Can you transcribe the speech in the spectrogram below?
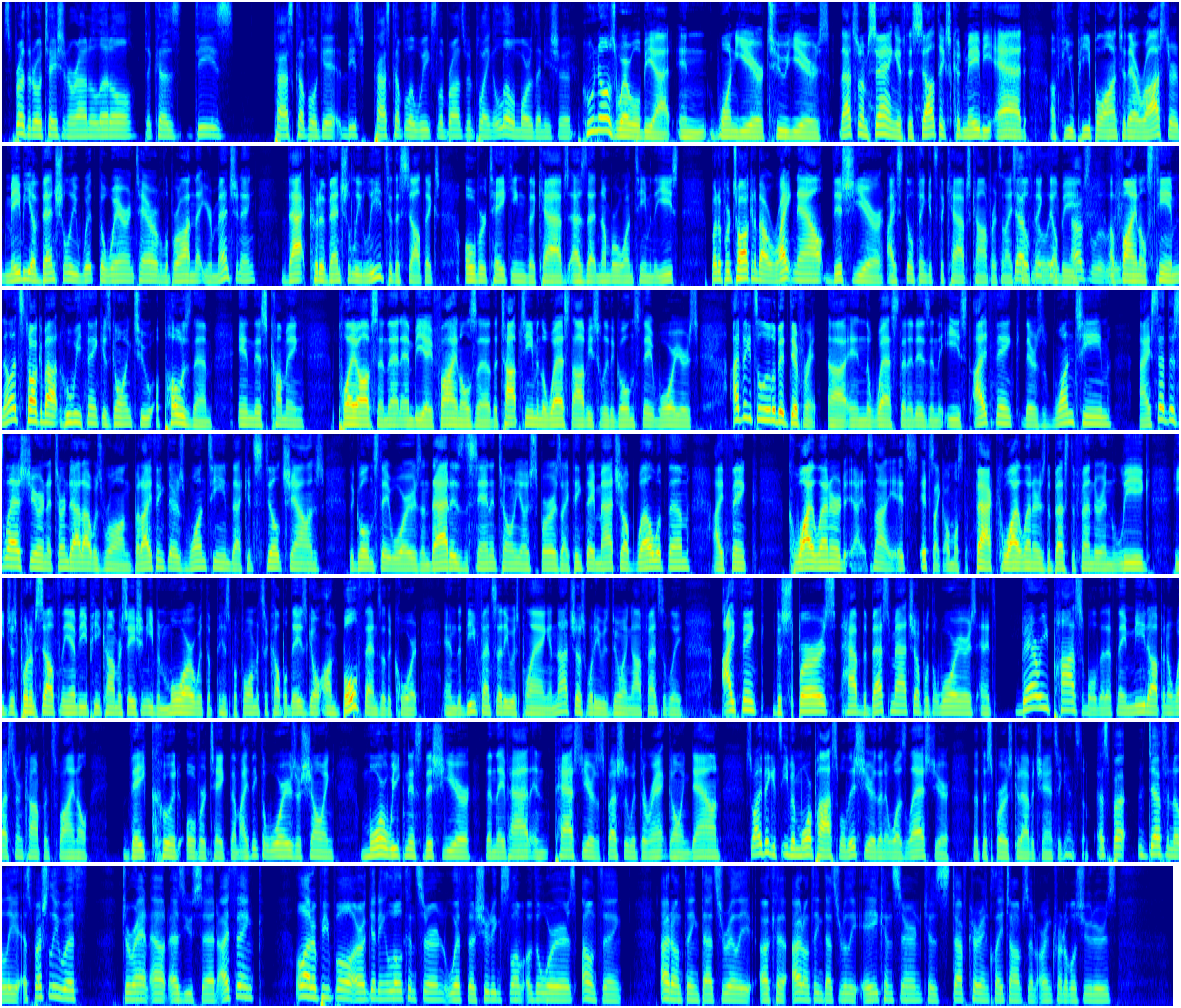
spread the rotation around a little because these past couple of ga- these past couple of weeks, LeBron's been playing a little more than he should. Who knows where we'll be at in one year, two years? That's what I'm saying. If the Celtics could maybe add a few people onto their roster, maybe eventually with the wear and tear of LeBron that you're mentioning, that could eventually lead to the Celtics overtaking the Cavs as that number one team in the East. But if we're talking about right now, this year, I still think it's the Cavs conference, and I Definitely. still think they'll be Absolutely. a finals team. Now let's talk about who we think is going to oppose them in this coming playoffs and then NBA finals. Uh, the top team in the West, obviously, the Golden State Warriors. I think it's a little bit different uh, in the West than it is in the East. I think there's one team – I said this last year and it turned out I was wrong, but I think there's one team that could still challenge the Golden State Warriors, and that is the San Antonio Spurs. I think they match up well with them. I think Kawhi Leonard, uh, it's not it's it's like almost a fact. Kawhi Leonard is the best defender in the league. He just put himself in the MVP conversation even more with the, his performance a couple days ago on both ends of the court and the defense that he was playing and not just what he was doing offensively. I think the Spurs have the best matchup with the Warriors and it's very possible that if they meet up in a Western Conference final, they could overtake them. I think the Warriors are showing more weakness this year than they've had in past years, especially with Durant going down. So I think it's even more possible this year than it was last year that the Spurs could have a chance against them. Espe- definitely, especially with Durant out, as you said. I think a lot of people are getting a little concerned with the shooting slump of the Warriors. I don't think. I don't think that's really a, I don't think that's really a concern because Steph Curry and Klay Thompson are incredible shooters.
